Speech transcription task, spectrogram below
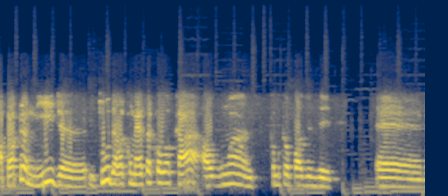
a própria mídia e tudo, ela começa a colocar algumas, como que eu posso dizer, é,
